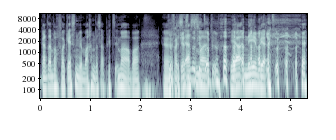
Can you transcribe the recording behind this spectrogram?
ganz einfach vergessen. Wir machen das ab jetzt immer, aber äh, Wir vergessen das jetzt Mal, ab immer? Ja, nee, wir,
